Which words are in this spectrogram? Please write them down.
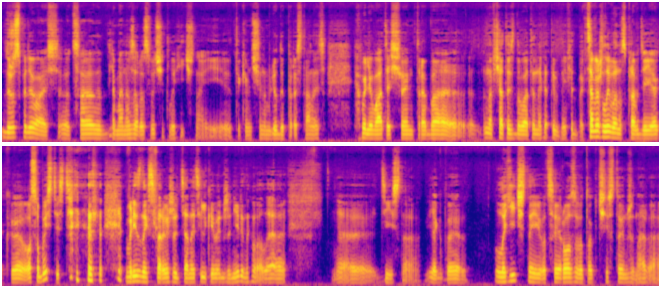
Дуже сподіваюся, це для мене зараз звучить логічно, і таким чином люди перестануть хвилювати, що їм треба навчатись давати негативний фідбек. Це важливо насправді як особистість в різних сферах життя, не тільки в інженірингу, але е, дійсно, якби логічний оцей розвиток чисто інженера,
